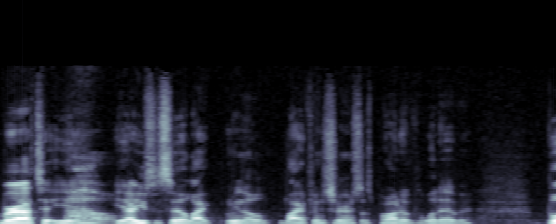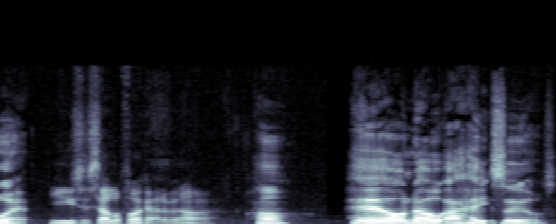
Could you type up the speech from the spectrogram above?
bro, I tell you, yeah, Oh. yeah, I used to sell like you know life insurance as part of whatever, but You used to sell the fuck out of it, huh? Huh? Hell no, I hate sales.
